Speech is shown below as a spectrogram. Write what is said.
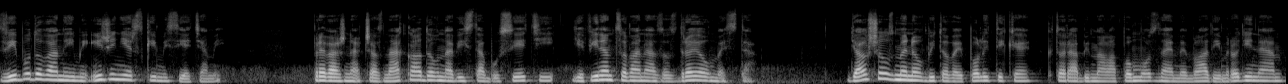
s vybudovanými inžinierskými sieťami. Prevažná časť nákladov na výstavbu sietí je financovaná zo zdrojov mesta. Ďalšou zmenou v bytovej politike, ktorá by mala pomôcť najmä mladým rodinám,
